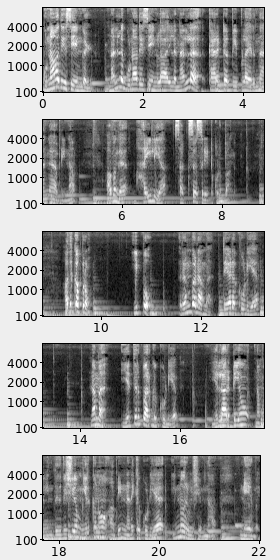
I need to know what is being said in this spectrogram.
குணாதிசயங்கள் நல்ல குணாதிசயங்களா இல்லை நல்ல கேரக்டர் பீப்புளாக இருந்தாங்க அப்படின்னா அவங்க ஹைலியாக சக்ஸஸ் ரேட் கொடுப்பாங்க. அதுக்கப்புறம் இப்போது ரொம்ப நம்ம தேடக்கூடிய நம்ம எதிர்பார்க்கக்கூடிய எல்லார்ட்டையும் நம்ம இந்த விஷயம் இருக்கணும் அப்படின்னு நினைக்கக்கூடிய இன்னொரு விஷயம் தான் நேர்மை.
